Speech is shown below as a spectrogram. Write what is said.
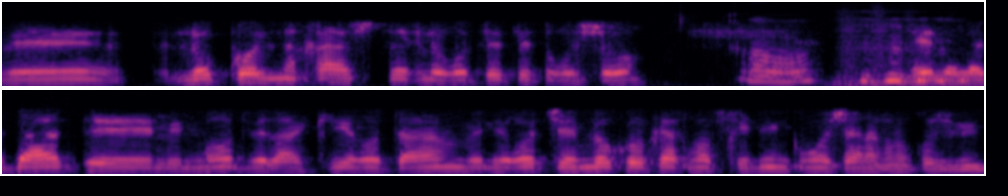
ולא כל נחש צריך לרוצץ את ראשו, אלא לדעת uh, ללמוד ולהכיר אותם ולראות שהם לא כל כך מפחידים כמו שאנחנו חושבים.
